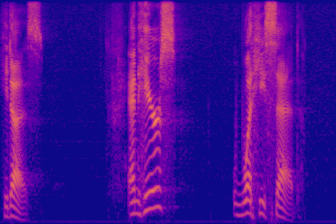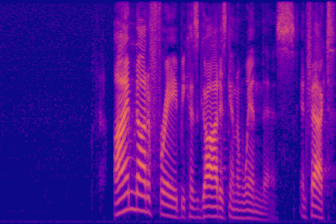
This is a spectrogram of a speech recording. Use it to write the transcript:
He does. And here's what he said I'm not afraid because God is going to win this. In fact,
